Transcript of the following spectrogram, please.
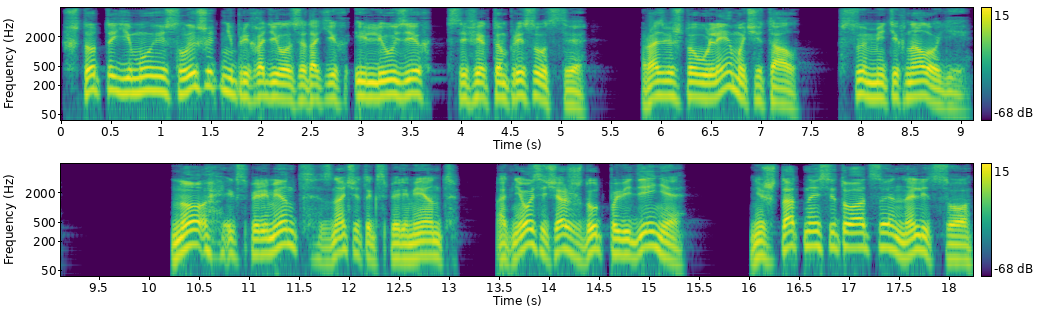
Что-то ему и слышать не приходилось о таких иллюзиях с эффектом присутствия, разве что у Лема читал в сумме технологии. Но эксперимент значит эксперимент». От него сейчас ждут поведения. Нештатная ситуация налицо.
